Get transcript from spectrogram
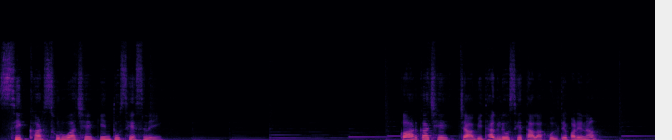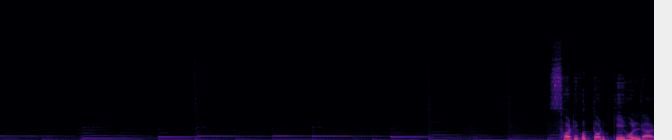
শিক্ষার শুরু আছে কিন্তু শেষ নেই। কার কাছে চাবি থাকলেও সে তালা খুলতে পারে না? সঠিক উত্তর কি হোল্ডার?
